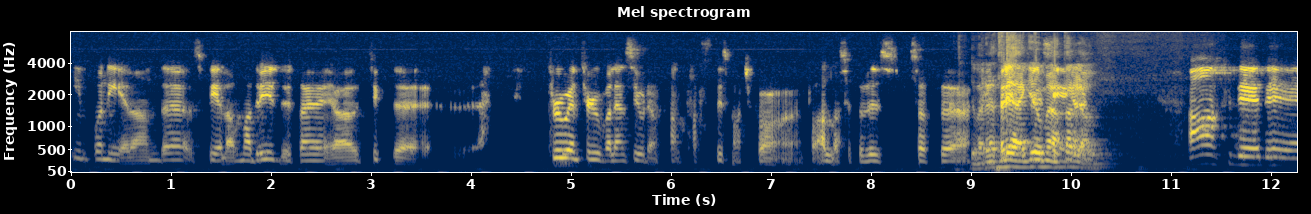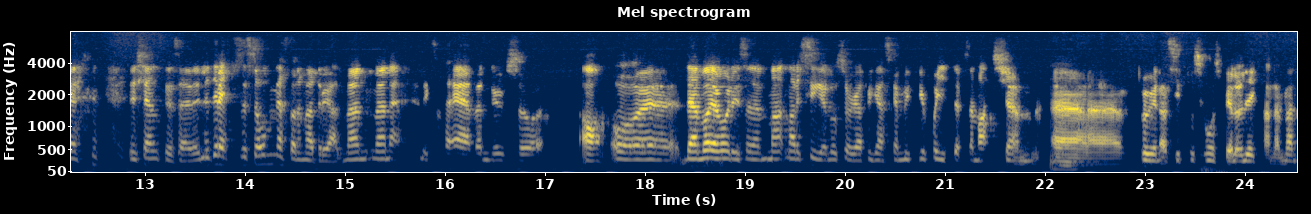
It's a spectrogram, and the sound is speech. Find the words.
imponerande spel av Madrid utan jag tyckte through and through Valencia gjorde en fantastisk match på, på alla sätt och vis. Så att, eh, det var rätt läge att möta Real. Ja, det, det, det känns det. Så här. Det är lite rätt säsong nästan att möta Real. Men, men liksom här, även nu så... Ja, och eh, där var jag liksom, Marcelo såg jag fick ganska mycket skit efter matchen eh, på grund av sitt positionsspel och liknande. Men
